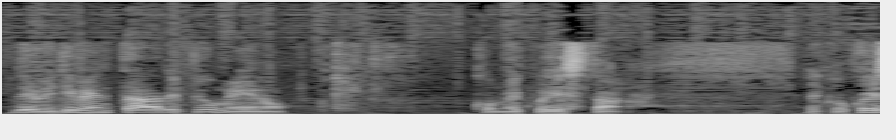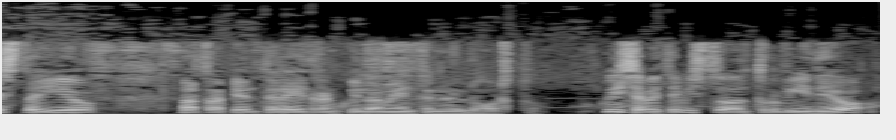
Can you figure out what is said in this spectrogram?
deve diventare più o meno come questa, ecco questa io la trapianterei tranquillamente nell'orto. Qui se avete visto l'altro video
